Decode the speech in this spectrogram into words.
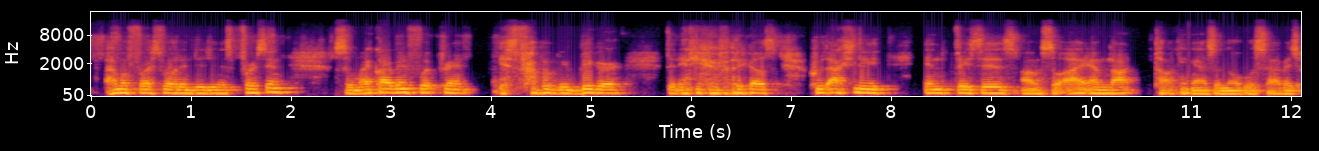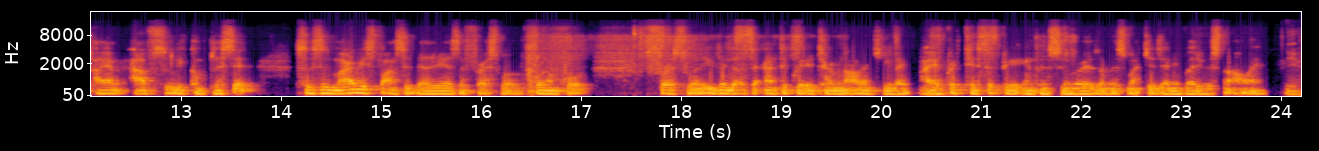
I'm a first world indigenous person. So my carbon footprint is probably bigger than anybody else who's actually in places. Um, so I am not talking as a noble savage. I am absolutely complicit. So this is my responsibility as a first world, quote unquote, first one, even though it's an antiquated terminology. Like I participate in consumerism as much as anybody who's not Hawaiian. Yeah.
